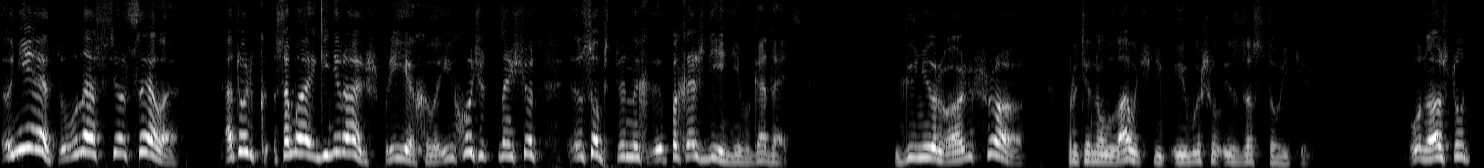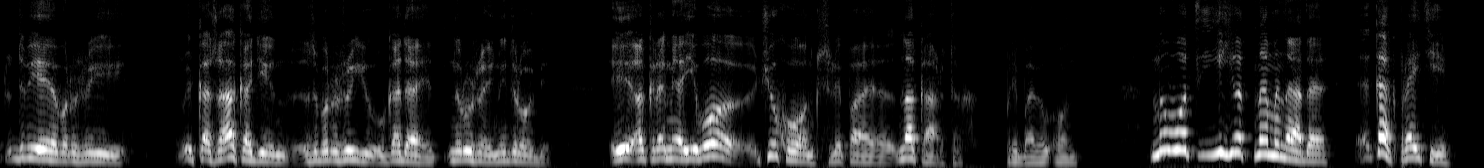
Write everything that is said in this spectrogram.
Нет, у нас все цело, а только сама генеральш приехала и хочет насчет собственных похождений вгадать. — Генеральша? — протянул лавочник и вышел из застойки. — У нас тут две ворожии. Казак один за буржую гадает на ружейной дроби. И, окромя его, чухонг слепая на картах, — прибавил он. — Ну вот, ее нам и надо. Как пройти? —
